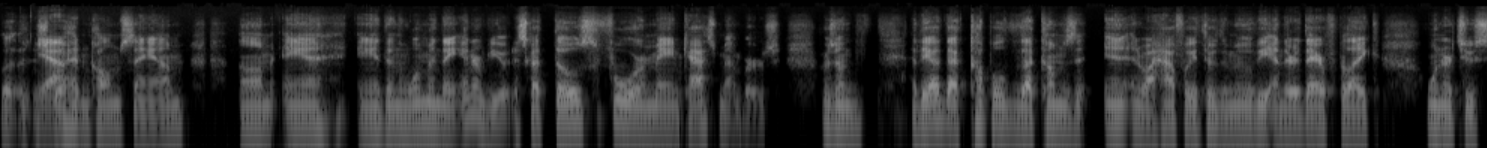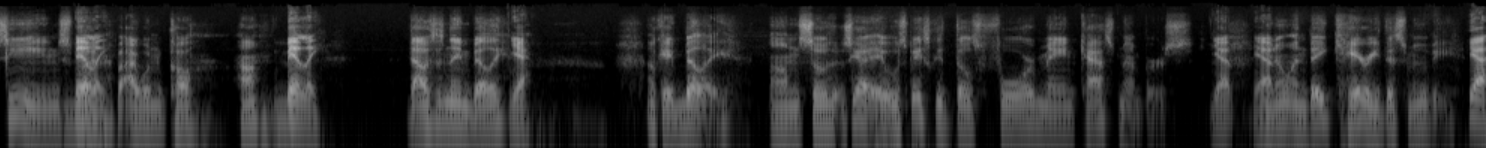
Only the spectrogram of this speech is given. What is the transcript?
Let's Yeah. go ahead and call him Sam. Um and and then the woman they interviewed. It's got those four main cast members. Whereas um, they have that couple that comes in and about halfway through the movie and they're there for like one or two scenes. but- Billy. But, I wouldn't call huh? Billy That was his name, Billy? Yeah. Okay, Billy. Um, so, so yeah, it was basically those four main cast members. yep yep You know, and they carried this movie. Yeah,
